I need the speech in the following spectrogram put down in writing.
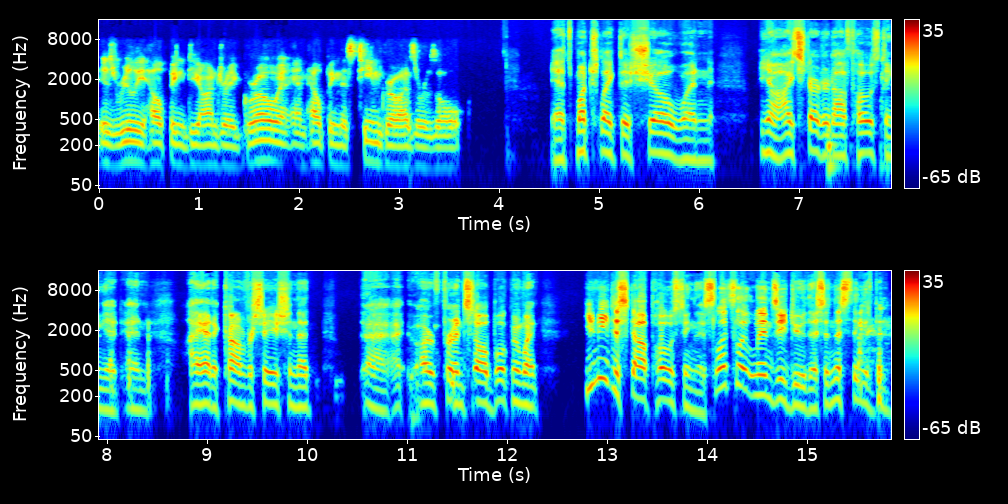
is really helping DeAndre grow and helping this team grow as a result. Yeah, it's much like this show when you know I started off hosting it and I had a conversation that uh, our friend Saul Bookman went, you need to stop hosting this. Let's let Lindsay do this. And this thing has been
